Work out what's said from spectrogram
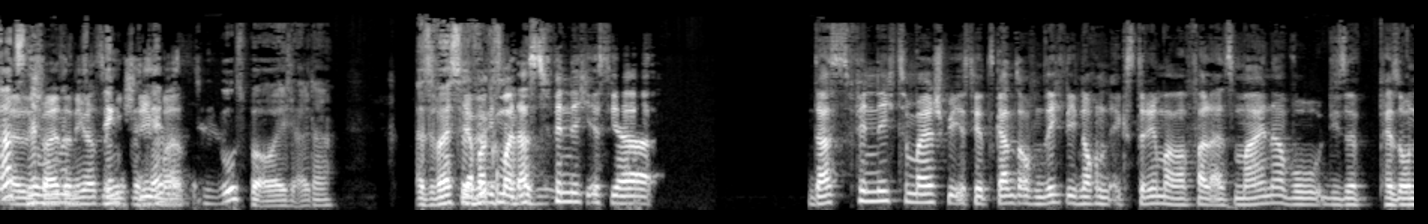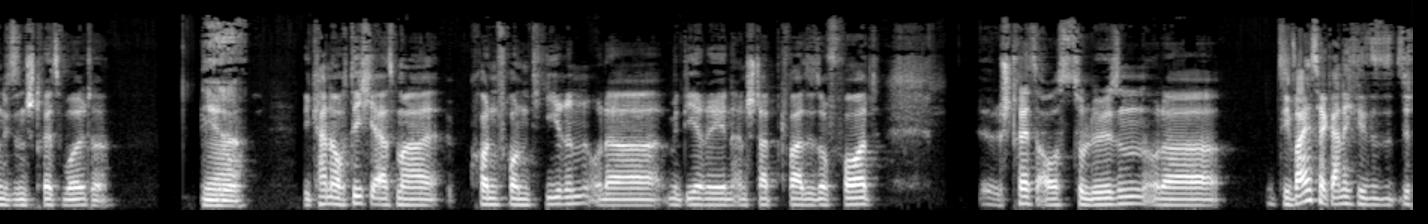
krass, Also ne, ich wo weiß ja nicht, was du geschrieben hä, was hast. ist denn los bei euch, Alter? Also weißt du, Ja, aber guck mal, das finde ich ist ja, das finde ich zum Beispiel ist jetzt ganz offensichtlich noch ein extremerer Fall als meiner, wo diese Person diesen Stress wollte. ja, So. Die kann auch dich erstmal konfrontieren oder mit dir reden, anstatt quasi sofort äh, Stress auszulösen oder sie weiß ja gar nicht, die,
